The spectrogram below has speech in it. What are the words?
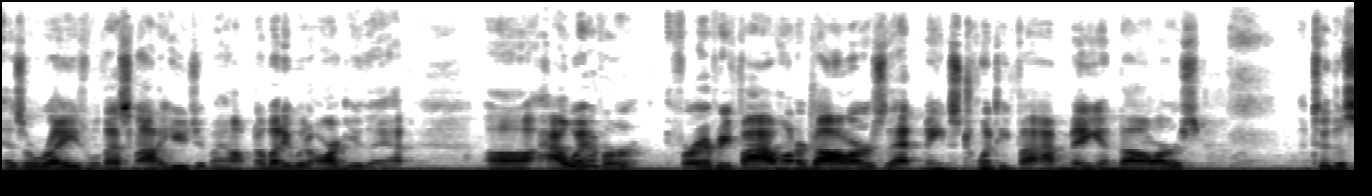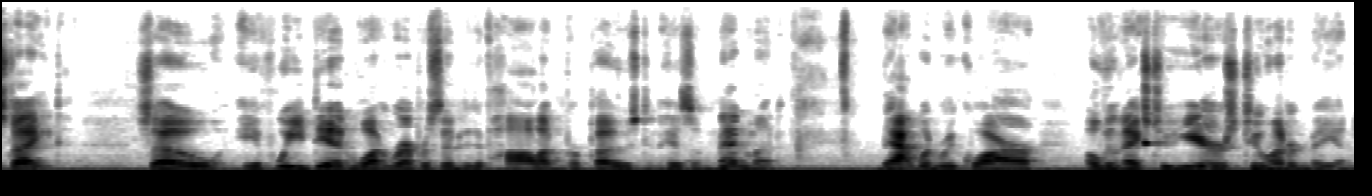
as a raise. Well, that's not a huge amount. Nobody would argue that. Uh, however, for every $500, that means $25 million to the state. So if we did what Representative Holland proposed in his amendment, that would require over the next two years $200 million.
